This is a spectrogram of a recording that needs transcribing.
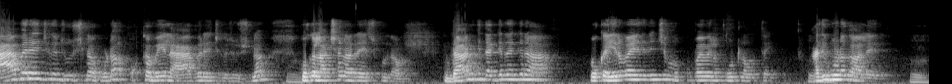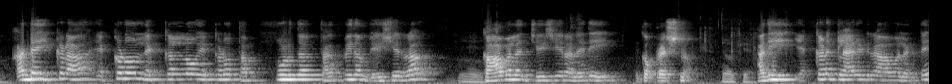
యావరేజ్గా చూసినా కూడా ఒకవేళ యావరేజ్గా చూసినా ఒక లక్షన్నర వేసుకుందాం. దానికి దగ్గర దగ్గర ఒక ఇరవై ఐదు నుంచి ముప్పై వేల కోట్లు అవుతాయి. అది కూడా కాలేదు. అంటే ఇక్కడ ఎక్కడో లెక్కల్లో ఎక్కడో తప్పుడు తప్పిదం చేసిర్రా? కావాలని చేసిర్రా అనేది ఒక ప్రశ్న. అది ఎక్కడ క్లారిటీ రావాలంటే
